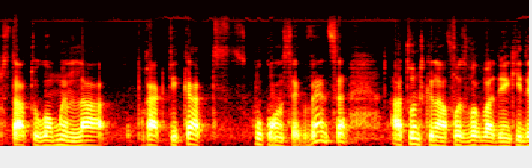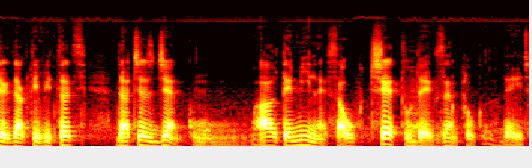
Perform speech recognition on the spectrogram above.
statul român l-a practicat cu consecvență atunci când a fost vorba de închideri de activități de acest gen, cum alte mine sau cetul, de exemplu, de aici,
